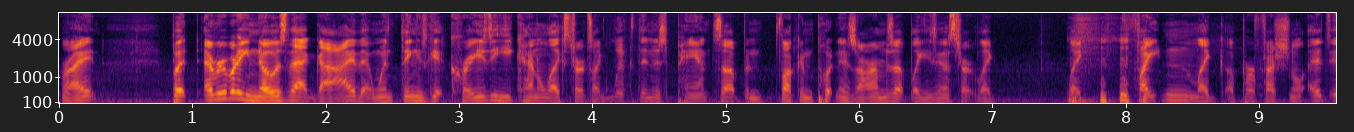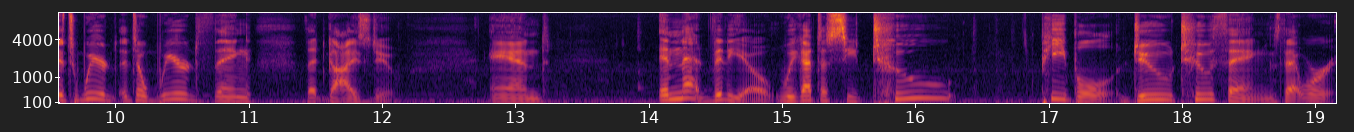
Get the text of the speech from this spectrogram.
right? But everybody knows that guy that when things get crazy, he kind of like starts like lifting his pants up and fucking putting his arms up like he's gonna start like like fighting like a professional. It, it's weird. It's a weird thing that guys do. And in that video, we got to see two people do two things that were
